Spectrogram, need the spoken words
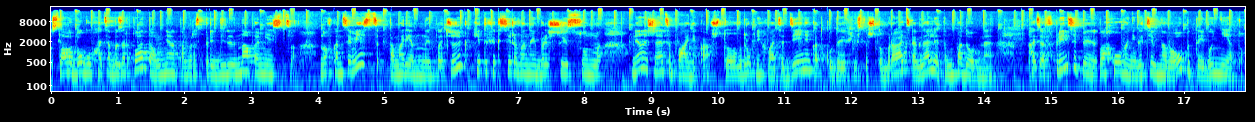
слава богу, хотя бы зарплата у меня там распределена по месяцу. Но в конце месяца, там арендные платежи какие-то фиксированные, большие суммы, у меня начинается паника, что вдруг не хватит денег, откуда их, если что, брать и так далее и тому подобное. Хотя, в принципе, плохого негативного опыта его нету.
